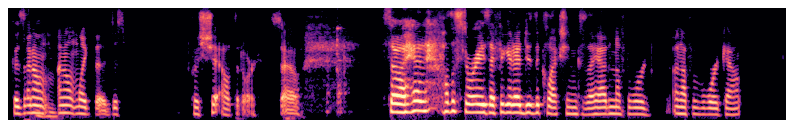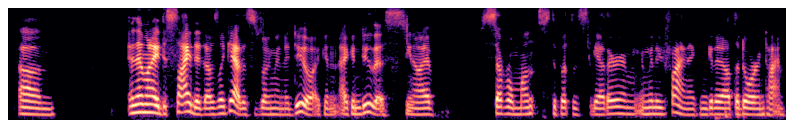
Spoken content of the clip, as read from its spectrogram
because I don't I don't like to just push shit out the door. So so I had all the stories. I figured I'd do the collection because I had enough word enough of a word count. Um and then when I decided, I was like, yeah, this is what I'm going to do. I can I can do this. You know, I have several months to put this together. I'm, I'm going to be fine. I can get it out the door in time.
